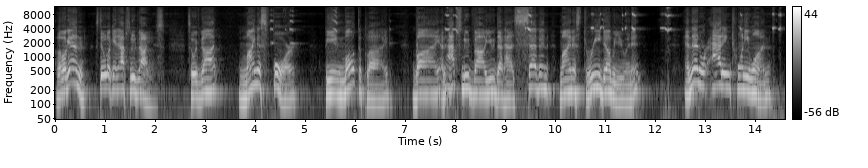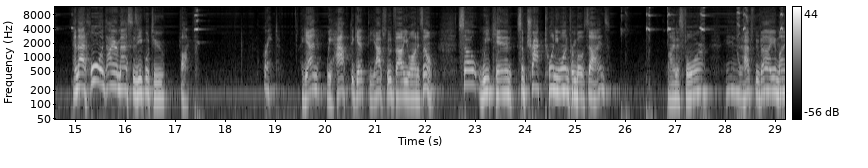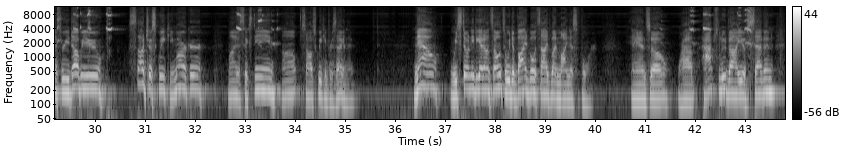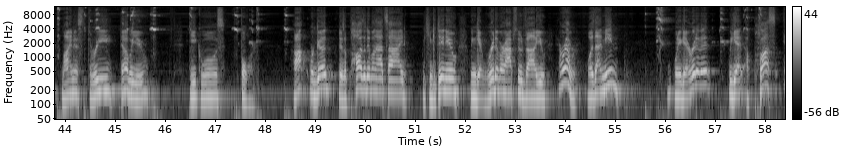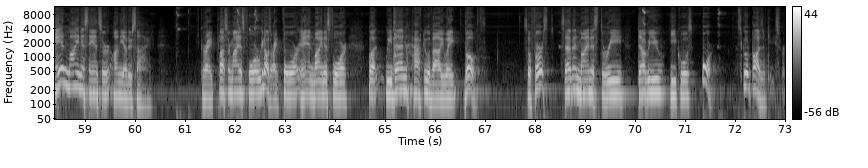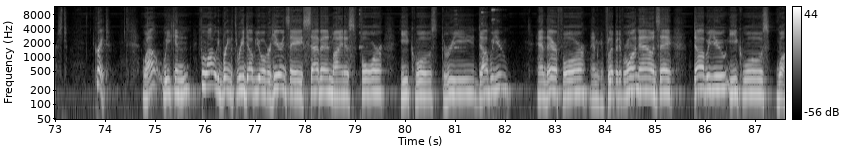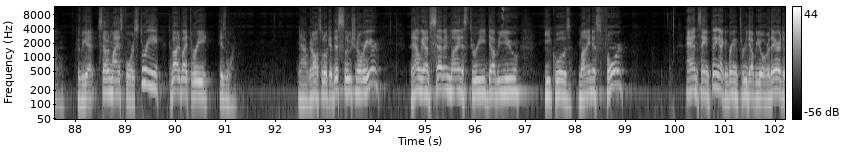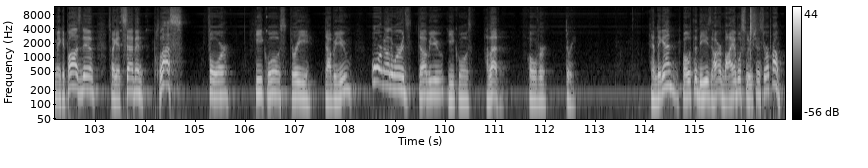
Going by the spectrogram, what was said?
Hello again, still looking at absolute values. So we've got minus 4 being multiplied by an absolute value that has 7 minus 3w in it. And then we're adding 21, and that whole entire mess is equal to 5. Great. Again, we have to get the absolute value on its own. So we can subtract 21 from both sides. Minus 4, and absolute value, minus 3w. Such a squeaky marker. Minus 16. Oh, stop squeaking for a second there. Now, we still need to get it on its own, so we divide both sides by minus 4. And so we'll have absolute value of 7 minus 3w equals 4. Ah, we're good. There's a positive on that side. We can continue. We can get rid of our absolute value. And remember, what does that mean? When you get rid of it, we get a plus and minus answer on the other side. Great, plus or minus 4. We could also write 4 and minus 4, but we then have to evaluate both. So first, 7 minus 3w equals 4. Let's go to positive case first. Great. Well, we can, if we want, we can bring the 3w over here and say 7 minus 4 equals 3w. And therefore, and we can flip it if we want now and say w equals 1. Because we get 7 minus 4 is 3, divided by 3 is 1. Now we can also look at this solution over here. Now we have 7 minus 3w equals minus 4. And same thing, I can bring 3w over there to make it positive. So I get 7 plus 4 equals 3w. Or in other words, w equals 11 over 3. And again, both of these are viable solutions to our problem.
